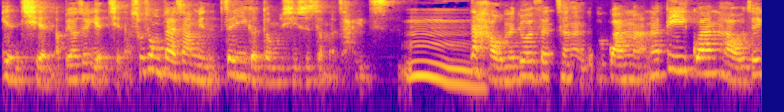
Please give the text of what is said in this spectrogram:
眼前啊，不要说眼前了，输送带上面的这一个东西是什么材质？嗯，那好，我们就会分成很多关嘛。那第一关，好，我这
